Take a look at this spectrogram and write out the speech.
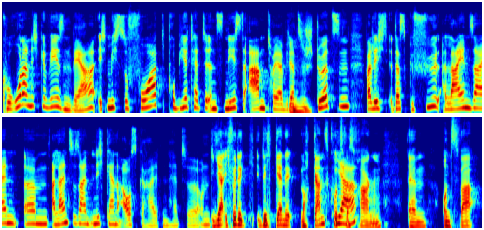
Corona nicht gewesen wäre, ich mich sofort probiert hätte, ins nächste Abenteuer wieder mhm. zu stürzen, weil ich das Gefühl, allein sein, ähm, allein zu sein, nicht gerne ausgehalten hätte. Und ja, ich würde dich gerne noch ganz kurz ja? was fragen. Ähm, und zwar,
